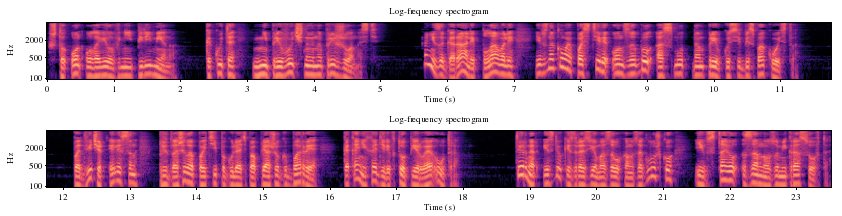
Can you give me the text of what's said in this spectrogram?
что он уловил в ней перемену, какую-то непривычную напряженность. Они загорали, плавали, и в знакомой постели он забыл о смутном привкусе беспокойства. Под вечер Эллисон предложила пойти погулять по пляжу к Баре, как они ходили в то первое утро. Тернер извлек из разъема за ухом заглушку и вставил занозу Микрософта.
